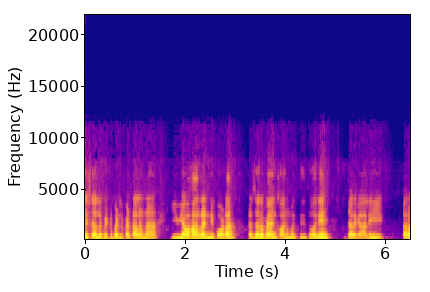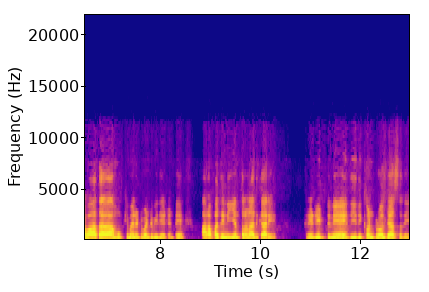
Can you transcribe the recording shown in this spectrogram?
దేశాల్లో పెట్టుబడులు పెట్టాలన్నా ఈ వ్యవహారాలన్నీ కూడా రిజర్వ్ బ్యాంక్ అనుమతితోనే జరగాలి. తర్వాత ముఖ్యమైనటువంటివి ఇది ఏంటంటే పరపతి నియంత్రణాధికారి క్రెడిట్నే ఇది కంట్రోల్ చేస్తుంది.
